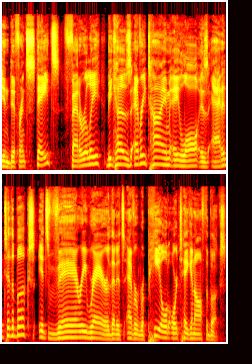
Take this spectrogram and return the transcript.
in different states, federally, because every time a law is added to the books, it's very rare that it's ever repealed or taken off the books.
